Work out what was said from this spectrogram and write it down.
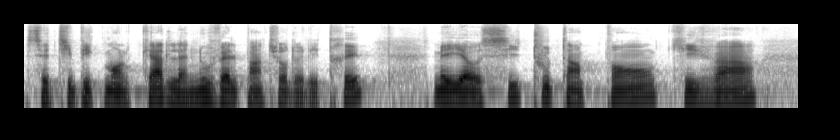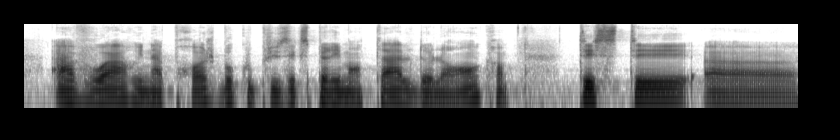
C'est typiquement le cas de la nouvelle peinture de lettré, mais il y a aussi tout un pan qui va avoir une approche beaucoup plus expérimentale de l'encre, tester euh,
